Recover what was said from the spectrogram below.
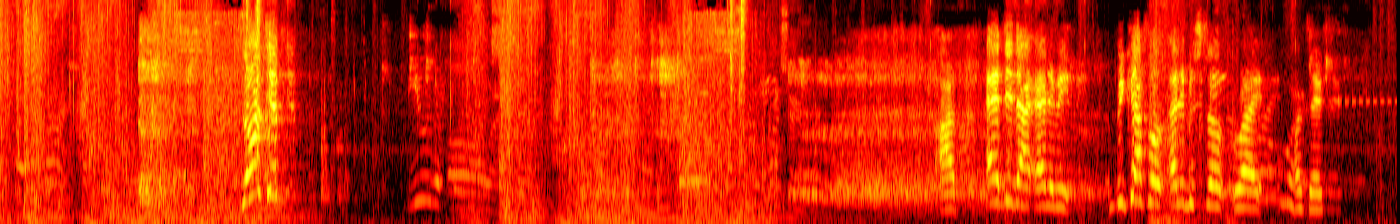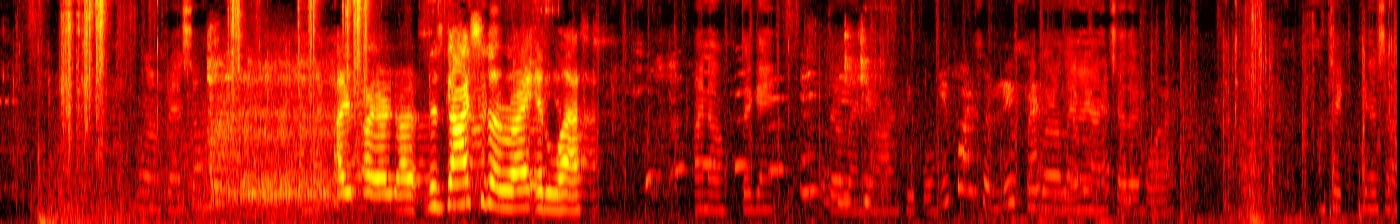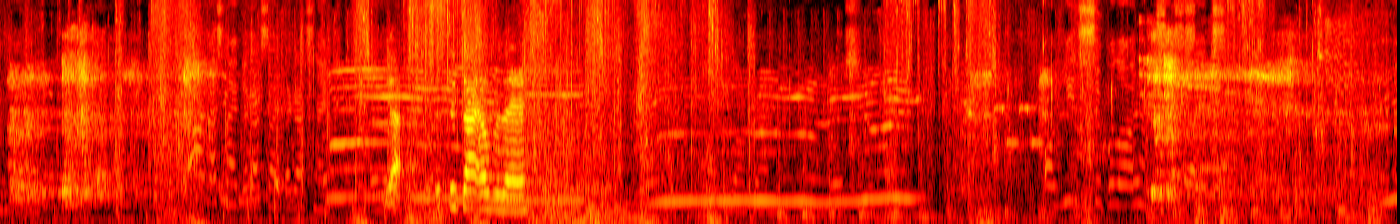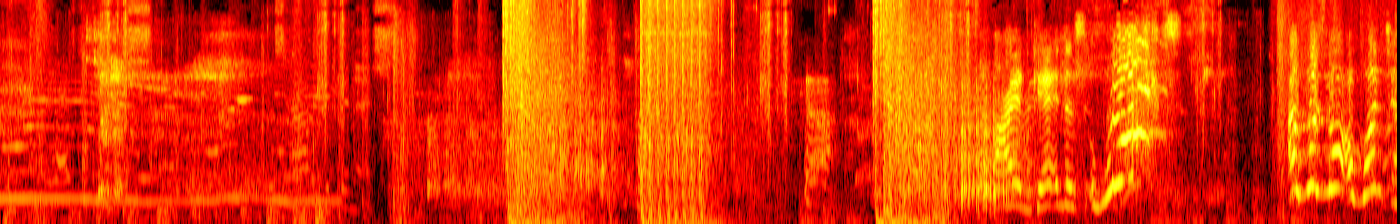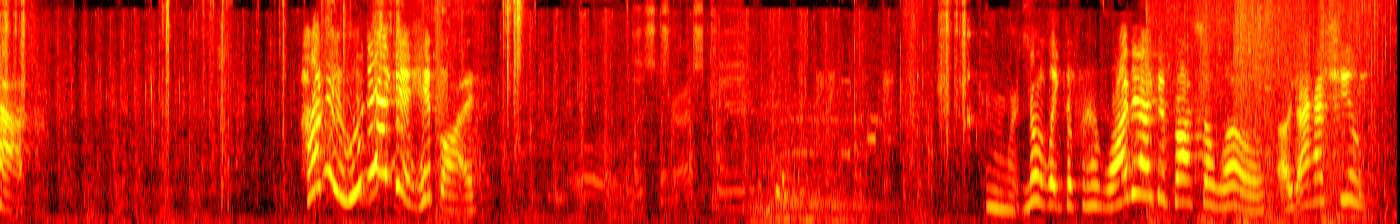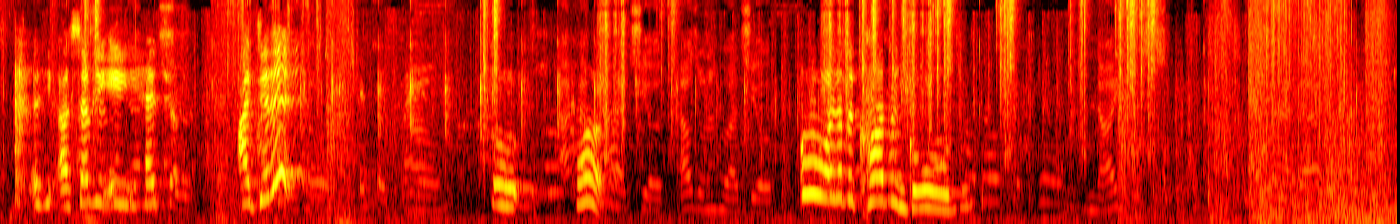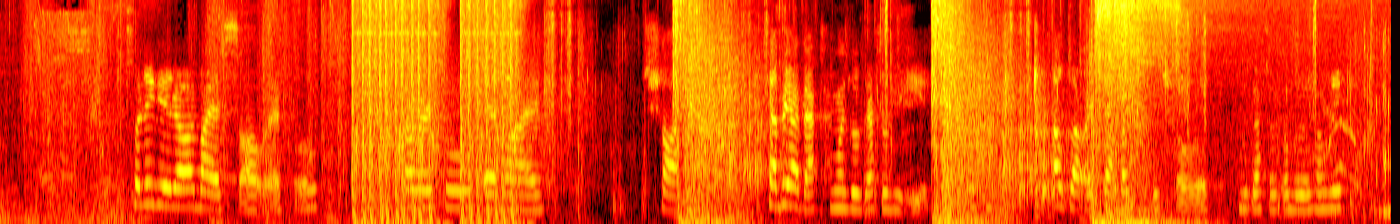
I ended that enemy. Be careful, enemy still right, I think. You wanna? I, I, I got. There's guys to the right and left. I know. They're getting. They're landing on people. You find some new People are landing on each other. I'm taking this on. Oh, I got sniped. I got sniped. I got sniped. Yeah, there's the guy over there. I getting this. What? I was not a one tap. How did, who did I get hit by? Oh, this trash kid. Mm, No, like the why did I get brought so low? Like I had shield, a 78 headshot. I did it. Oh, Oh, I. I had. I was the one who had shield. Oh, I got the carbon gold. Nice. Putting it on my assault rifle, assault rifle, and my shot. I'll be right back. I'm gonna go grab something to eat. Oh god, right there. My controller. I'm gonna grab something. I'm really hungry.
